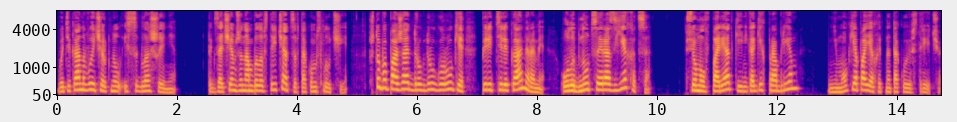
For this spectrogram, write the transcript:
Ватикан вычеркнул из соглашения. Так зачем же нам было встречаться в таком случае? Чтобы пожать друг другу руки перед телекамерами, улыбнуться и разъехаться? Все, мол, в порядке и никаких проблем? Не мог я поехать на такую встречу.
